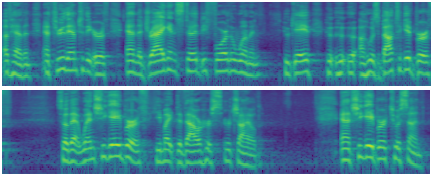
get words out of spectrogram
of heaven and threw them to the earth. And the dragon stood before the woman who, gave, who, who, uh, who was about to give birth, so that when she gave birth, he might devour her, her child. And she gave birth to a son.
